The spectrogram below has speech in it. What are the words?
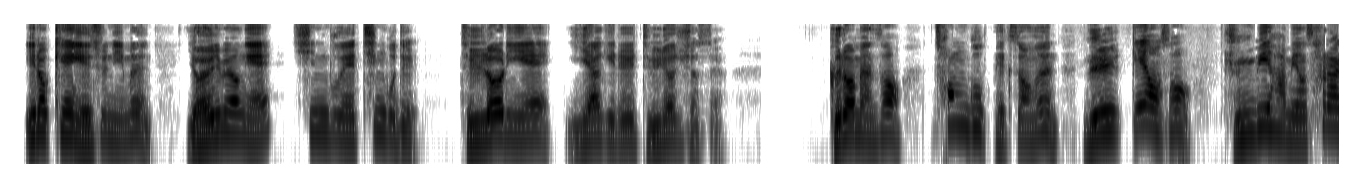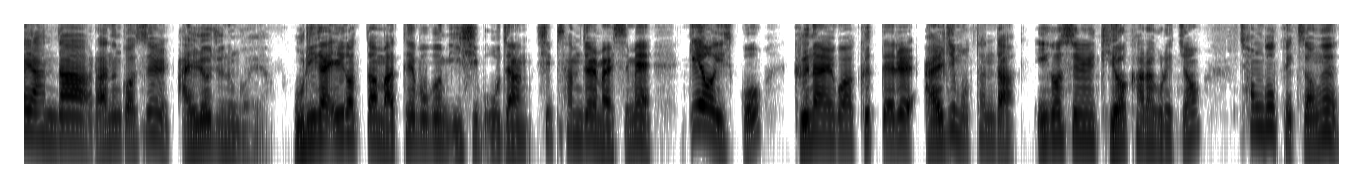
이렇게 예수님은 10명의 신부의 친구들, 들러리의 이야기를 들려주셨어요. 그러면서 천국 백성은 늘 깨어서 준비하며 살아야 한다라는 것을 알려주는 거예요. 우리가 읽었던 마태복음 25장 13절 말씀에 깨어 있고 그날과 그때를 알지 못한다. 이것을 기억하라고 그랬죠? 천국 백성은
